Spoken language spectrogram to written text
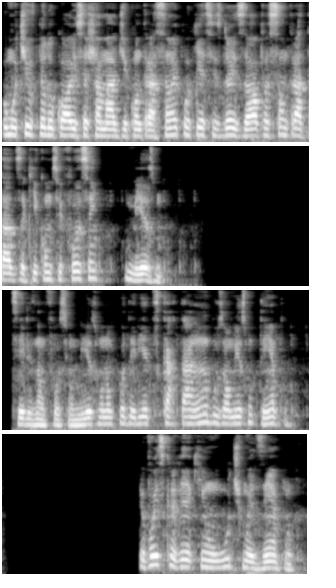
O motivo pelo qual isso é chamado de contração é porque esses dois alfas são tratados aqui como se fossem o mesmo. Se eles não fossem o mesmo, não poderia descartar ambos ao mesmo tempo. Eu vou escrever aqui um último exemplo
